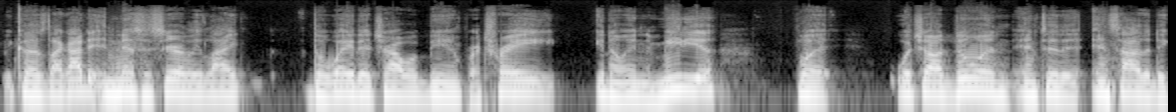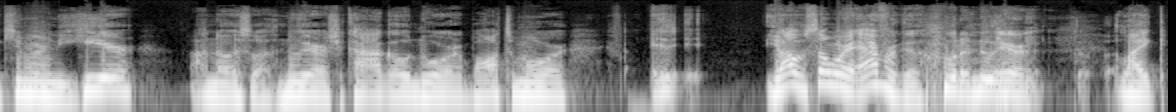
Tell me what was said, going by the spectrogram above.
because like I didn't necessarily like the way that y'all were being portrayed, you know, in the media, but what y'all doing into the inside of the community here. I know it's a New Era Chicago, New Era Baltimore. It, it- y'all was somewhere in Africa with a New Era. like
